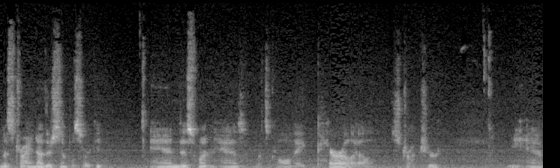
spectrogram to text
let's try another simple circuit. And this one has what's called a parallel structure. We have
